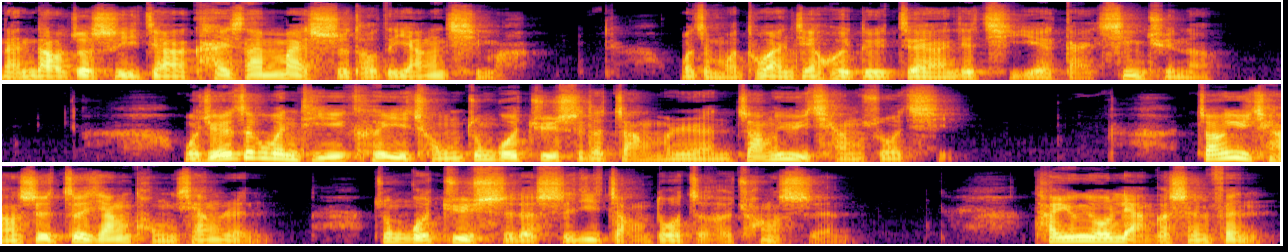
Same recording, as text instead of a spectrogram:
难道这是一家开山卖石头的央企吗？我怎么突然间会对这样一家企业感兴趣呢？我觉得这个问题可以从中国巨石的掌门人张玉强说起。张玉强是浙江桐乡人，中国巨石的实际掌舵者和创始人。他拥有两个身份，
